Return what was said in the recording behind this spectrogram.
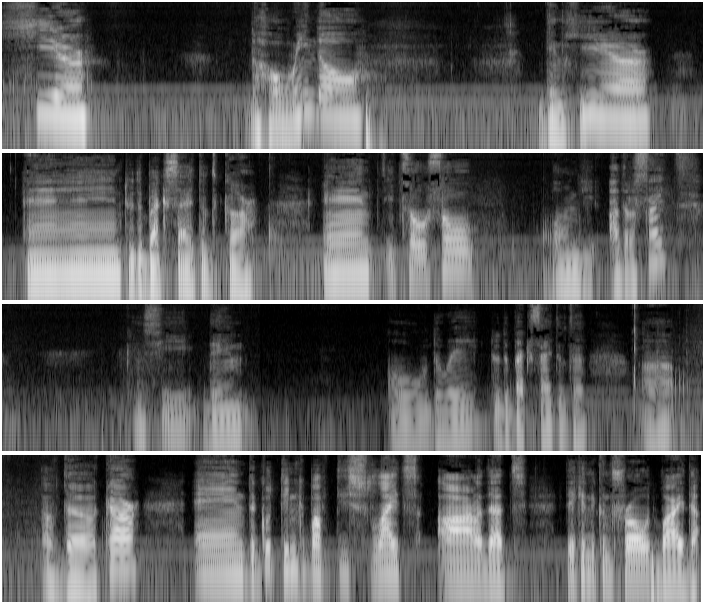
here, the whole window, then here, and to the back side of the car. And it's also on the other side. You can see them all the way to the back side of the uh, of the car. And the good thing about these lights are that they can be controlled by the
